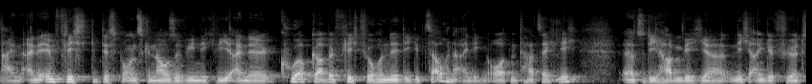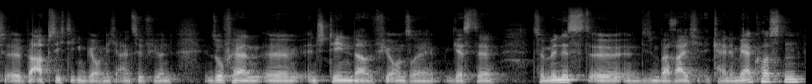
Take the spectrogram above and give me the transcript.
Nein, eine Impfpflicht gibt es bei uns genauso wenig wie eine Kurabgabepflicht für Hunde. Die gibt es auch in einigen einigen Orten tatsächlich. Also die haben wir hier nicht eingeführt, äh, beabsichtigen wir auch nicht einzuführen. Insofern äh, entstehen da für unsere Gäste zumindest äh, in diesem Bereich keine Mehrkosten.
